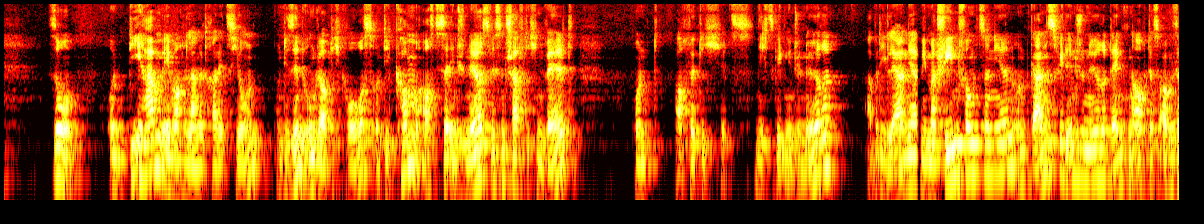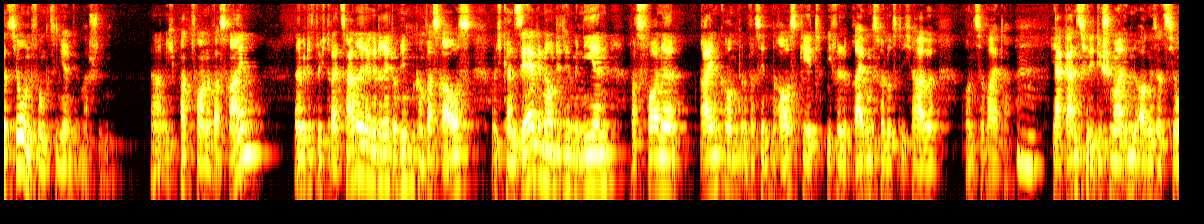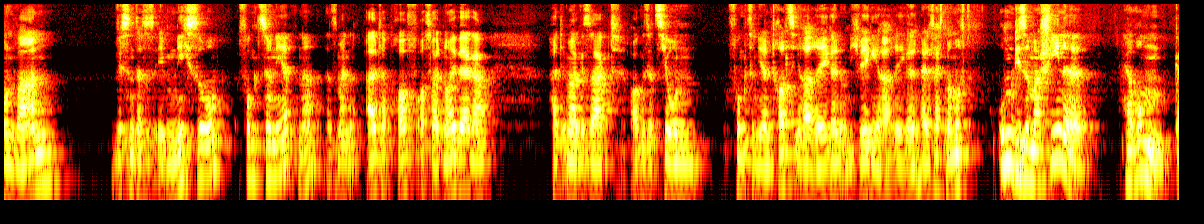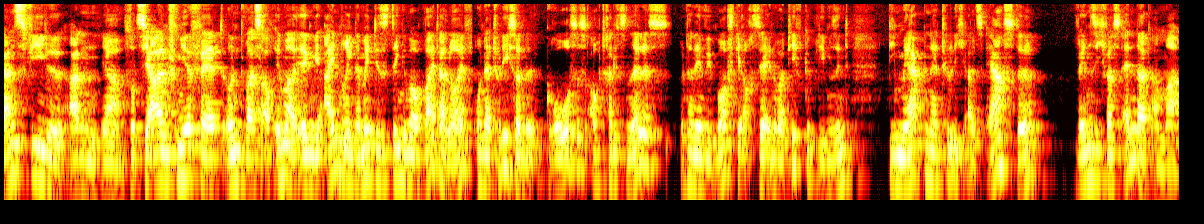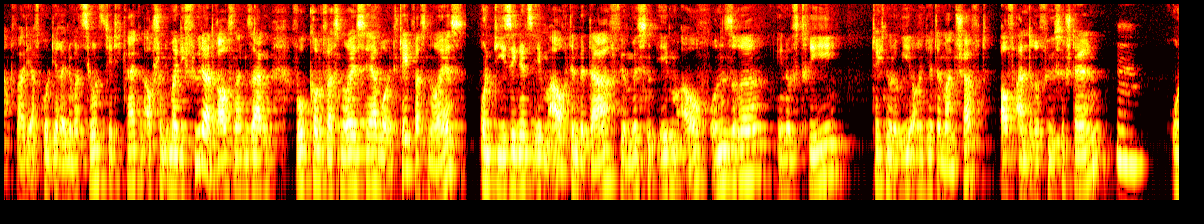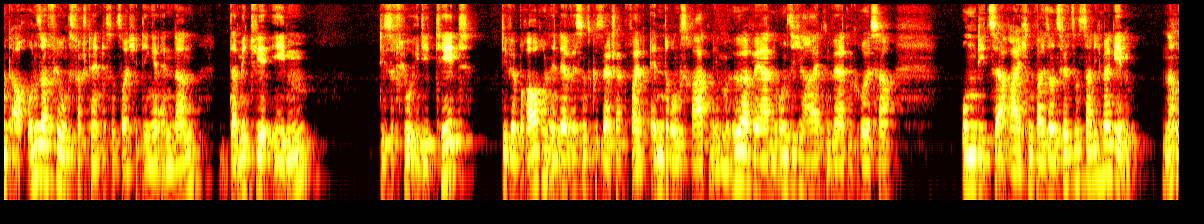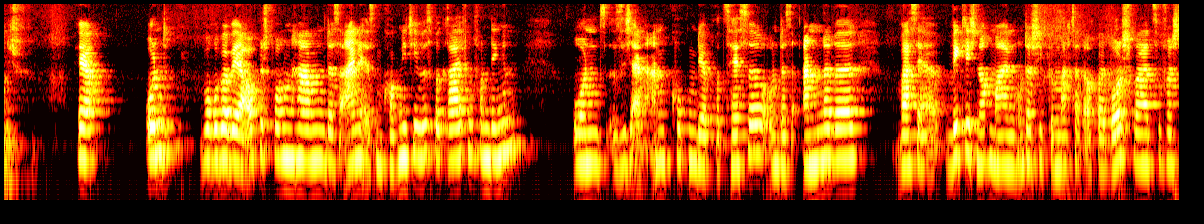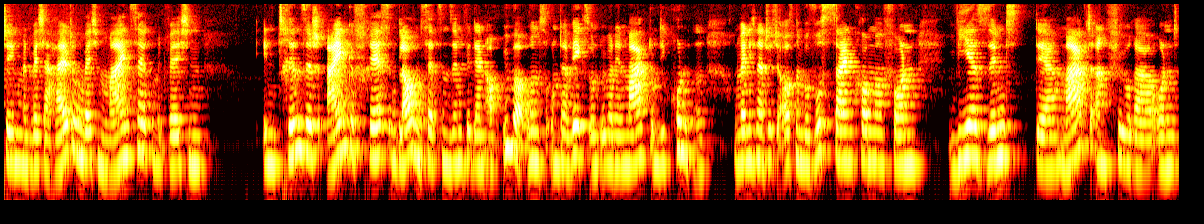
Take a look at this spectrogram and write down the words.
So, und die haben eben auch eine lange Tradition und die sind unglaublich groß und die kommen aus dieser ingenieurswissenschaftlichen Welt und auch wirklich jetzt nichts gegen Ingenieure, aber die lernen ja, wie Maschinen funktionieren und ganz viele Ingenieure denken auch, dass Organisationen funktionieren wie Maschinen. Ja, ich packe vorne was rein, dann wird es durch drei Zahnräder gedreht und hinten kommt was raus und ich kann sehr genau determinieren, was vorne reinkommt und was hinten rausgeht, wie viel Reibungsverlust ich habe und so weiter. Mhm. Ja, ganz viele, die schon mal in Organisationen waren, wissen, dass es eben nicht so funktioniert. Ne? Also mein alter Prof Oswald Neuberger hat immer gesagt, Organisationen funktionieren trotz ihrer Regeln und nicht wegen ihrer Regeln. Das heißt, man muss um diese Maschine herum ganz viel an ja, sozialem Schmierfett und was auch immer irgendwie einbringen, damit dieses Ding überhaupt weiterläuft. Und natürlich so ein großes, auch traditionelles Unternehmen wie Bosch, die auch sehr innovativ geblieben sind, die merken natürlich als erste, wenn sich was ändert am Markt, weil die aufgrund ihrer Innovationstätigkeiten auch schon immer die Fühler draußen hatten und sagen, wo kommt was Neues her, wo entsteht was Neues. Und die sehen jetzt eben auch den Bedarf, wir müssen eben auch unsere Industrie, technologieorientierte Mannschaft auf andere Füße stellen. Mhm und auch unser Führungsverständnis und solche Dinge ändern, damit wir eben diese Fluidität, die wir brauchen in der Wissensgesellschaft, weil Änderungsraten eben höher werden, Unsicherheiten werden größer, um die zu erreichen, weil sonst wird es uns da nicht mehr geben. Ne? Und ja, und worüber wir ja auch gesprochen haben, das eine ist ein kognitives Begreifen von Dingen und sich ein Angucken der Prozesse und das andere was ja wirklich nochmal einen Unterschied gemacht hat, auch bei Bosch, war zu verstehen, mit welcher Haltung, welchem Mindset, mit welchen intrinsisch eingefrästen Glaubenssätzen sind wir denn auch über uns unterwegs und über den Markt und die Kunden. Und wenn ich natürlich aus einem Bewusstsein komme von, wir sind der Marktanführer und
